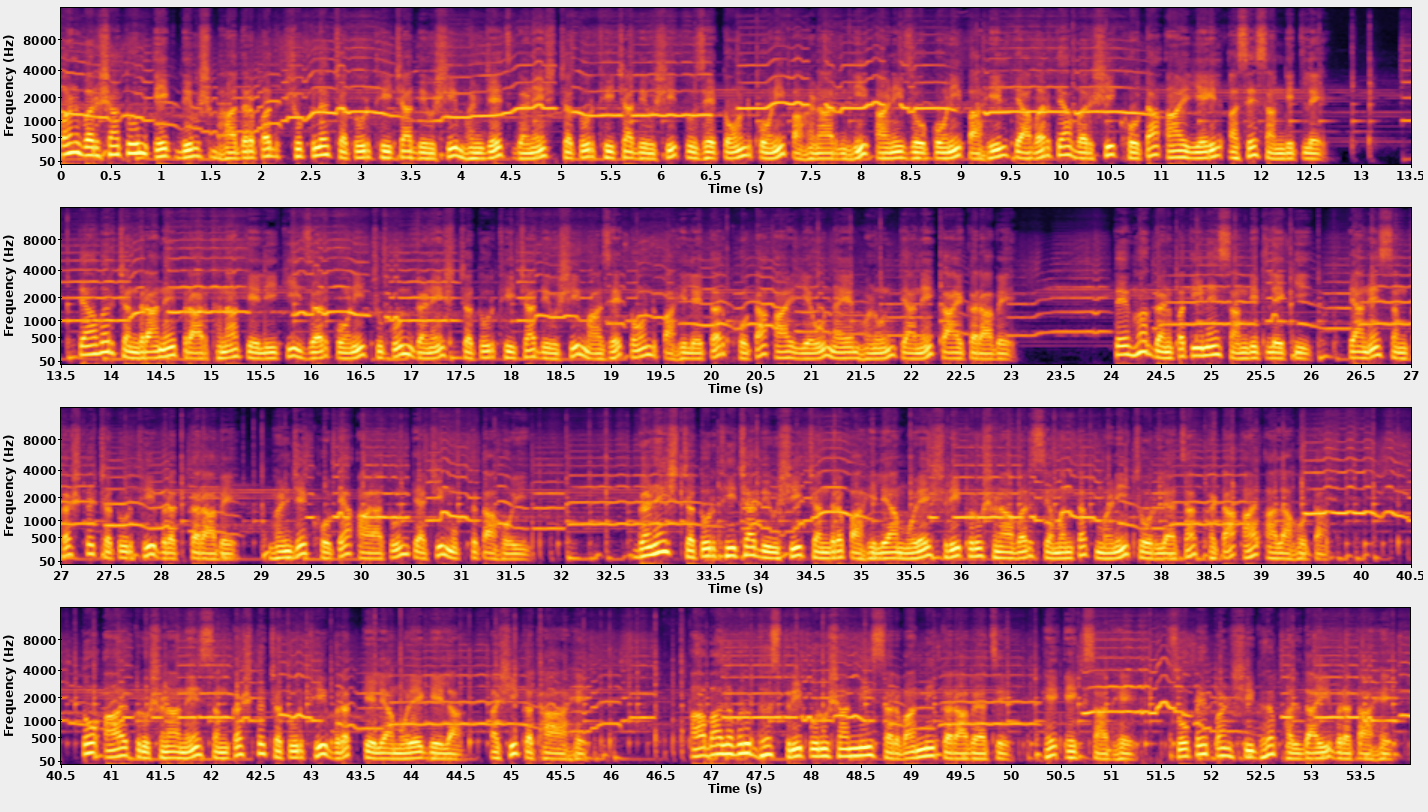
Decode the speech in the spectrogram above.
पण वर्षातून एक दिवस भाद्रपद शुक्ल चतुर्थीच्या दिवशी म्हणजेच गणेश चतुर्थीच्या दिवशी तुझे तोंड कोणी पाहणार नाही आणि जो कोणी पाहिल त्यावर त्या वर्षी खोटा आळ येईल असे सांगितले. त्यावर चंद्राने प्रार्थना केली की जर कोणी चुकून गणेश चतुर्थीच्या दिवशी माझे तोंड पाहिले तर खोटा आळ येऊ नये म्हणून त्याने काय करावे? तेव्हा गणपतीने सांगितले की त्याने संकष्ट चतुर्थी व्रत करावे. म्हणजे खोट्या आळातून त्याची मुक्तता होईल गणेश चतुर्थीच्या दिवशी चंद्र पाहिल्यामुळे श्रीकृष्णावर स्यमंतक मणी चोरल्याचा खटा आळ आला होता. तो आळ कृष्णाने संकष्ट चतुर्थी व्रत केल्यामुळे गेला अशी कथा आहे. आबालवृद्ध स्त्री पुरुषांनी सर्वांनी कराव्याचे हे एक साधे सोपे पण शीघ्र फलदायी व्रत आहे.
